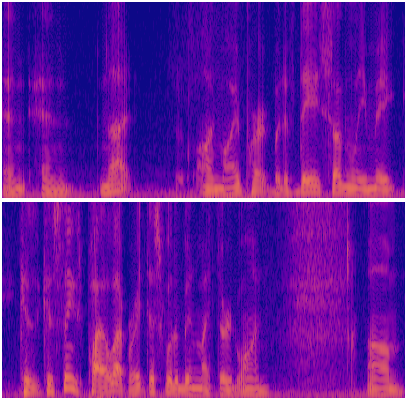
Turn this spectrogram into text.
and and not on my part, but if they suddenly make because things pile up, right? This would have been my third one. Um,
